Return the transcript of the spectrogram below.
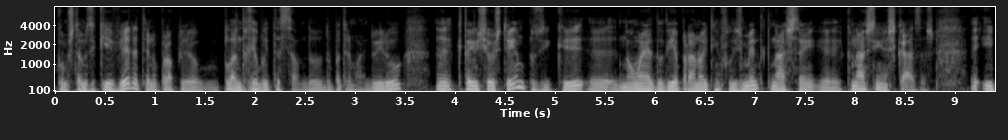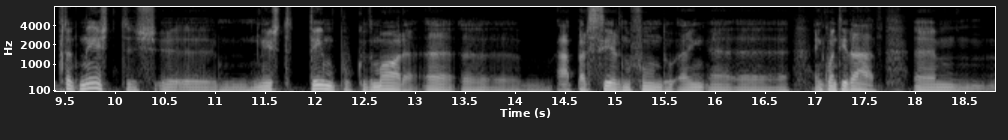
como estamos aqui a ver, até no próprio plano de reabilitação do, do património do Iru, que tem os seus tempos e que não é do dia para a noite, infelizmente, que nascem, que nascem as casas. E, portanto, nestes neste tempo que demora a, a, a aparecer, no fundo, em, a, em quantidade, um,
